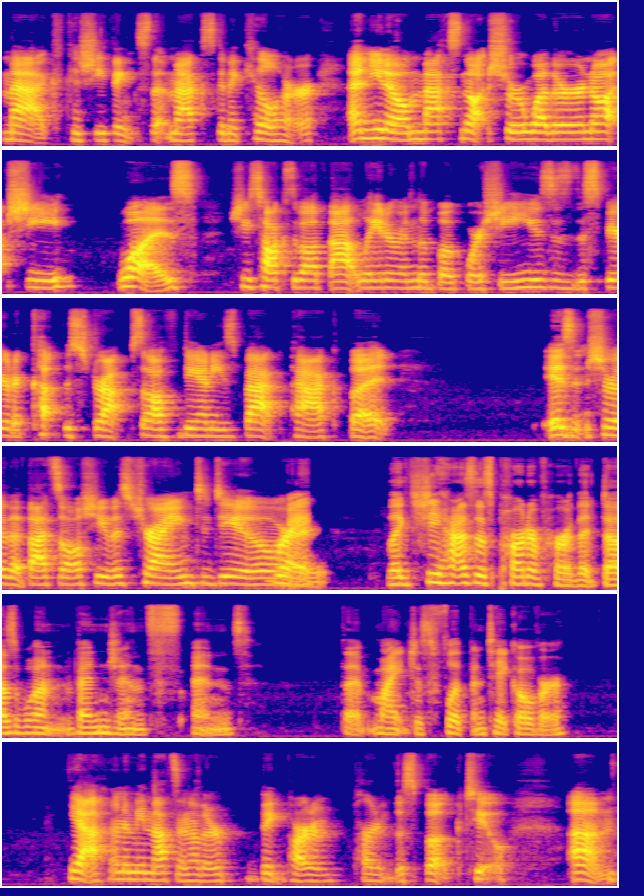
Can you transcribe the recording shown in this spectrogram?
Mac because she thinks that Mac's gonna kill her. And you know, Mac's not sure whether or not she was. She talks about that later in the book where she uses the spear to cut the straps off Dani's backpack, but isn't sure that that's all she was trying to do. or- Like she has this part of her that does want vengeance and that might just flip and take over. Yeah, and I mean that's another big part of part of this book too. Um,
